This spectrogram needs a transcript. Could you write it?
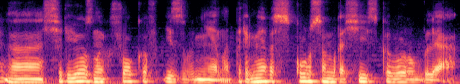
э, серьезных шоков извне, например, с курсом российского рубля,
